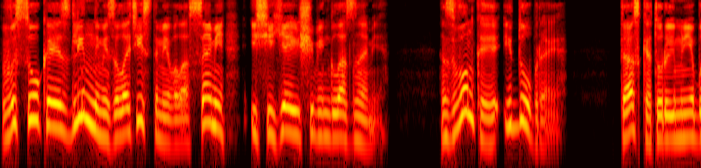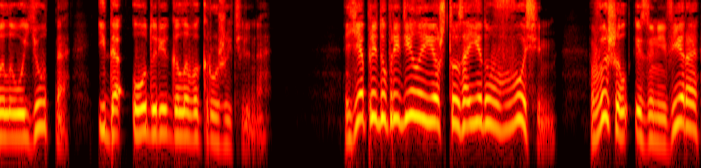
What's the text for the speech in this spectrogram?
Высокая, с длинными золотистыми волосами и сияющими глазами. Звонкая и добрая. Та, с которой мне было уютно и до одури головокружительно. Я предупредил ее, что заеду в восемь, вышел из универа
